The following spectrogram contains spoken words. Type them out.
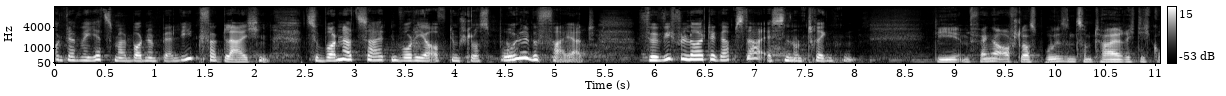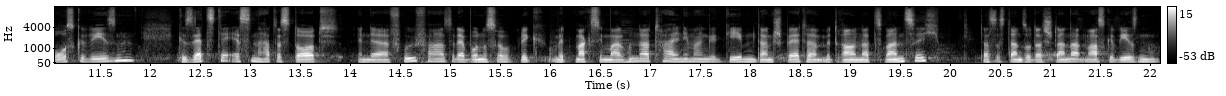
Und wenn wir jetzt mal Bonn und Berlin vergleichen, zu Bonner Zeiten wurde ja auf dem Schloss Brühl gefeiert. Für wie viele Leute gab es da Essen und Trinken? Die Empfänge auf Schloss Brühl sind zum Teil richtig groß gewesen. Gesetzte Essen hat es dort in der Frühphase der Bundesrepublik mit maximal 100 Teilnehmern gegeben, dann später mit 320. Das ist dann so das Standardmaß gewesen.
